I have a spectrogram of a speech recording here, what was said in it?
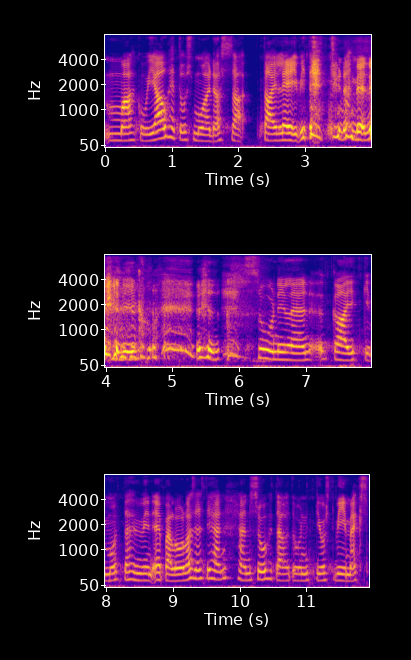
maku jauhetusmuodossa tai leivitettynä menee niin kuin suunnilleen kaikki, mutta hyvin epäluuloisesti hän, hän suhtautuu nyt just viimeksi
